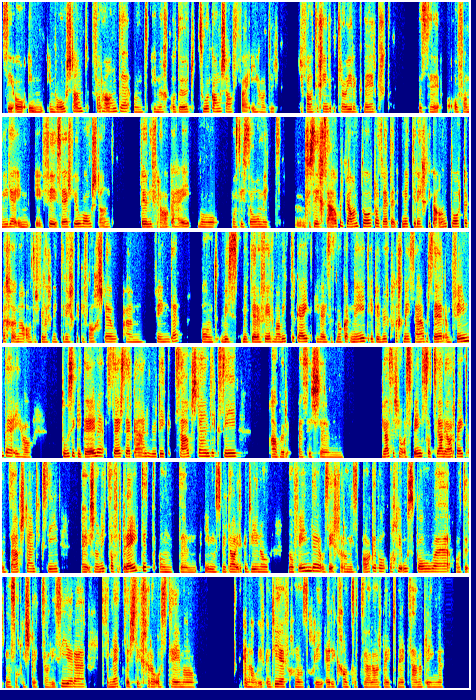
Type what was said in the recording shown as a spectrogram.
sind auch im, im Wohlstand vorhanden und ich möchte auch dort Zugang schaffen. Ich habe durch private Kinderbetreuer gemerkt, dass äh, auch Familien im, in sehr viel Wohlstand viele Fragen haben, wo, wo sie so mit für sich selber beantworten oder eben nicht die richtigen Antworten bekommen oder vielleicht nicht die richtige Fachstelle ähm, finden. Und wie es mit dieser Firma weitergeht, ich weiß es noch nicht. Ich bin wirklich mir selber sehr empfinden. Ich habe tausend Ideen. Sehr, sehr gerne würde ich selbstständig sein. Aber es ist, ähm, ja, es ist noch ein Find, soziale Arbeit und selbstständig sein, äh, ist noch nicht so verbreitet. Und, ähm, ich muss mich da irgendwie noch, noch finden und sicher auch mein Angebot noch ein bisschen ausbauen oder noch so ein bisschen spezialisieren. Vernetzen ist sicher auch ein Thema genau, irgendwie einfach noch so ein bisschen Erika und Sozialarbeit mehr zusammenbringen.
